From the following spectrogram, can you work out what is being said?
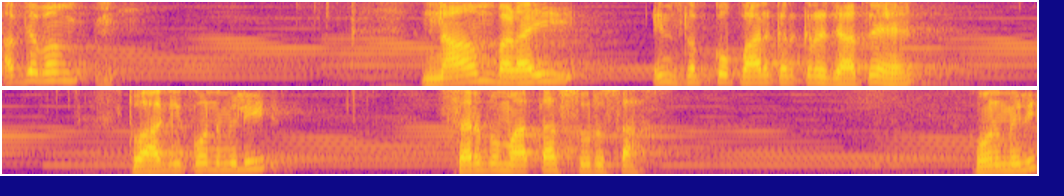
अब जब हम नाम बढ़ाई इन सबको पार कर कर जाते हैं तो आगे कौन मिली? सर्व माता सुरसा। कौन मिली?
